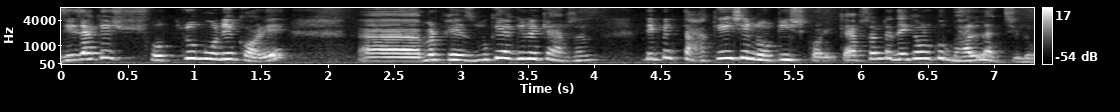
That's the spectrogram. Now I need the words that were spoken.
যে যাকে শত্রু মনে করে আমার ফেসবুকে একজনের ক্যাপশন দেখবেন তাকেই সে নোটিশ করে। ক্যাপশনটা দেখে আমার খুব ভালো লাগছিল।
